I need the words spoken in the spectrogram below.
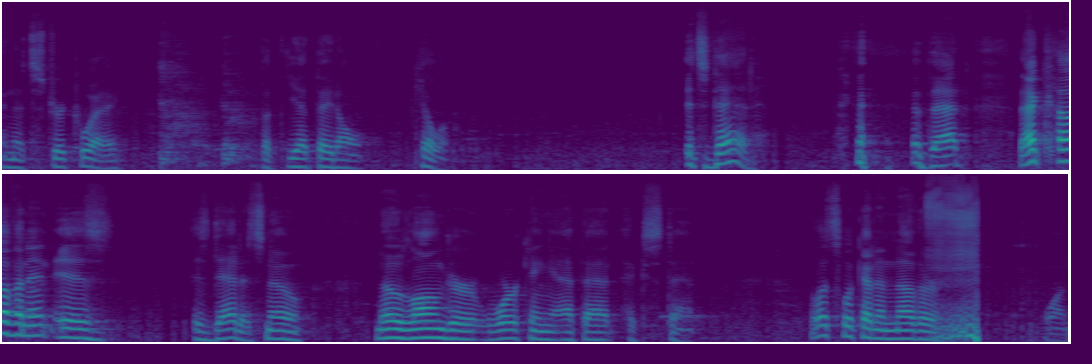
in its strict way, but yet they don't kill them? It's dead. that, that covenant is, is dead. It's no, no longer working at that extent. Let's look at another one.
